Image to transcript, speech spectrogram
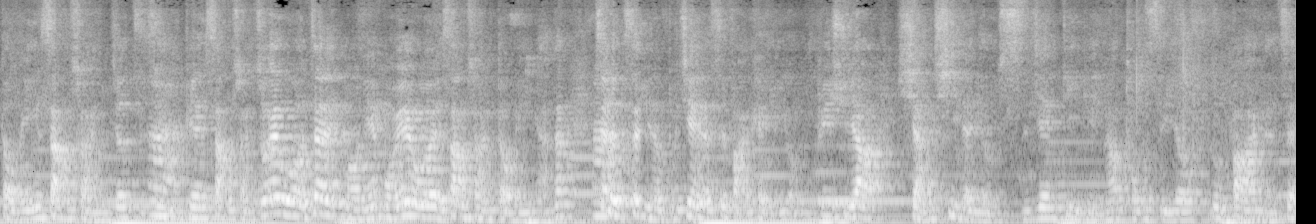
抖音上传，你就只是一片上传，说哎我在某年某月我也上传抖音啊，那这个证据呢不见得是法可以用，你必须要详细的有时间地点，然后同时有录报案的证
